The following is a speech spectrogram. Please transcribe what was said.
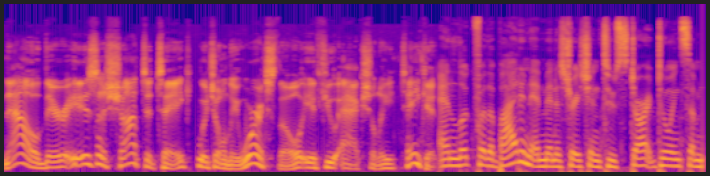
Now there is a shot to take, which only works though if you actually take it. And look for the Biden administration to start doing some.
